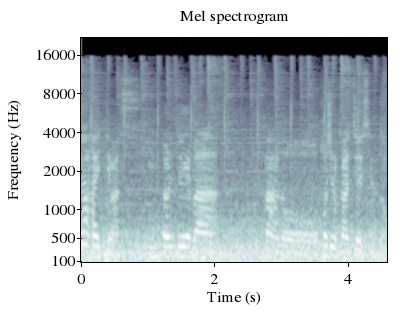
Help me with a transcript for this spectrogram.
が入ってます。インパルといえばまああの星野和義さんの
